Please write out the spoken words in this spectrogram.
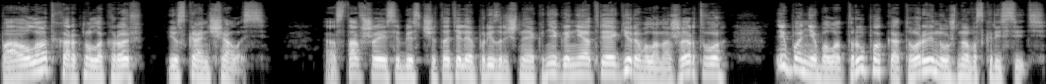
Паула отхаркнула кровь и скончалась. Оставшаяся без читателя призрачная книга не отреагировала на жертву, ибо не было трупа, который нужно воскресить.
